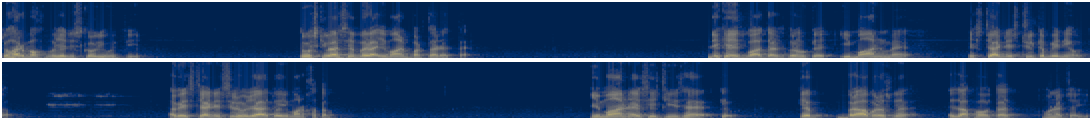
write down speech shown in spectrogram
تو ہر وقت مجھے ڈسکوری ہوتی ہے۔ تو اس کی وجہ سے میرا ایمان بڑھتا رہتا ہے۔ دیکھیے ایک بات عرض کروں کہ ایمان میں اسٹینڈ اسٹل کبھی نہیں ہوتا۔ اگر اسٹینڈ اسٹل ہو جائے تو ایمان ختم۔ ایمان ایسی چیز ہے کہ کہ برابر اس میں اضافہ ہوتا ہونا چاہیے،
